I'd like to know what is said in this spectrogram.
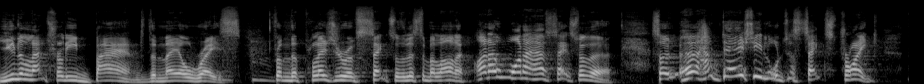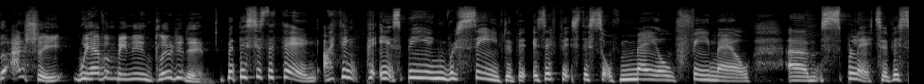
unilaterally banned, the male race, from the pleasure of sex with Alyssa Milano. I don't want to have sex with her. So her, how dare she launch a sex strike that actually we haven't been included in? But this is the thing. I think it's being received as if it's this sort of male-female um, split, as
